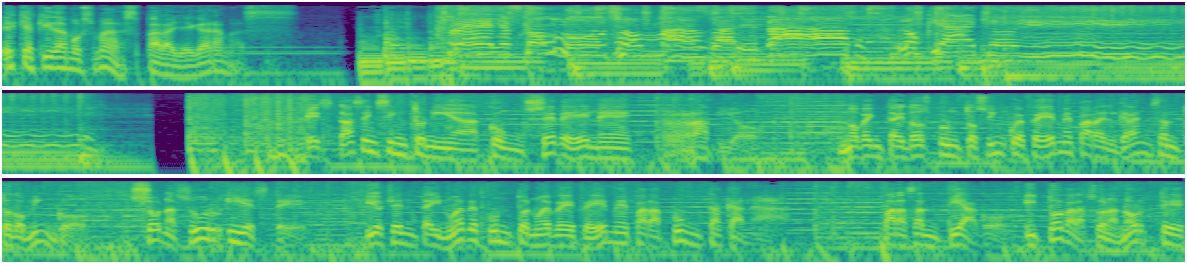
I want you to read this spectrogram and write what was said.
Es que aquí damos más para llegar a más. Reyes con mucho más variedad, lo que hay que oír. Estás en sintonía con CDN Radio. 92.5 FM para el Gran Santo Domingo, zona sur y este y 89.9 FM para Punta Cana. Para Santiago y toda la zona norte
